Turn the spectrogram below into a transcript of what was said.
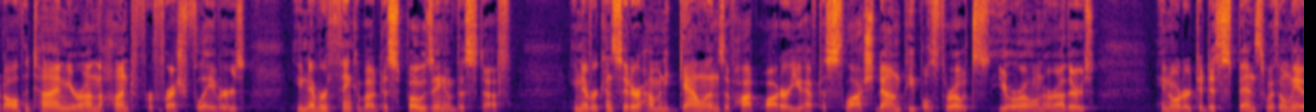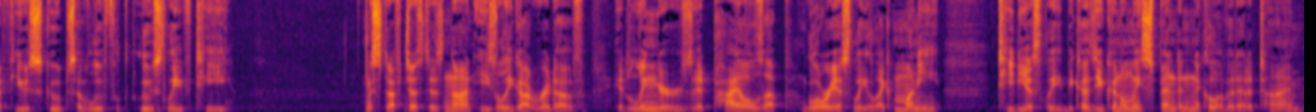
But all the time you're on the hunt for fresh flavors, you never think about disposing of the stuff. You never consider how many gallons of hot water you have to slosh down people's throats, your own or others, in order to dispense with only a few scoops of loose leaf tea. The stuff just is not easily got rid of. It lingers, it piles up, gloriously, like money, tediously, because you can only spend a nickel of it at a time.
